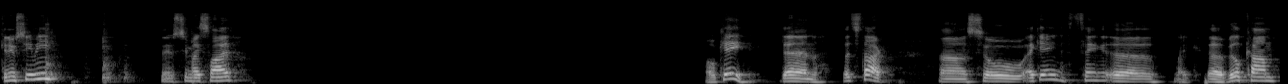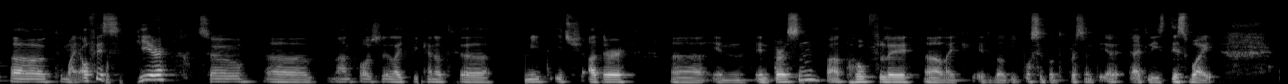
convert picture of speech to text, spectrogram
Can you see me? Can you see my slide? Okay, then let's start. Uh, so again, thank, uh, like uh, welcome uh, to my office here. So uh, unfortunately, like we cannot uh, meet each other in in person, but hopefully, like it will be possible to present at least this way.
